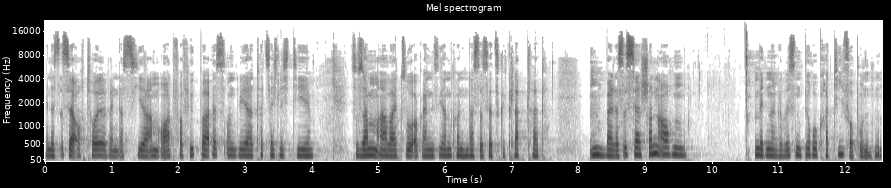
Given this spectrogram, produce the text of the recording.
Denn das ist ja auch toll, wenn das hier am Ort verfügbar ist und wir tatsächlich die Zusammenarbeit so organisieren konnten, dass das jetzt geklappt hat. Weil das ist ja schon auch ein mit einer gewissen Bürokratie verbunden.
